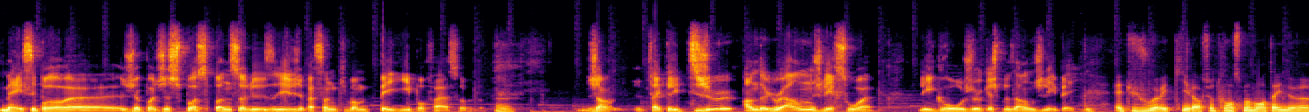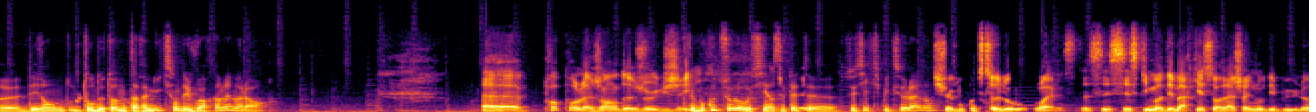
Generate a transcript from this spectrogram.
Mais c'est pas, je, pas, je suis pas sponsorisé, j'ai personne qui va me payer pour faire ça. là. Genre, fait que les petits jeux underground, je les reçois. Les gros jeux que je présente, je les paye. Et tu joues avec qui alors? Surtout en ce moment, tu as une, euh, des gens autour de toi, dans ta famille qui sont des joueurs quand même alors? Euh, pas pour le genre de jeu que j'ai. A beaucoup de solos aussi, hein. c'est peut-être euh, ceci qui explique cela, non? Je fais beaucoup de solo. Ouais, c'est ce qui m'a démarqué sur la chaîne au début. là.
